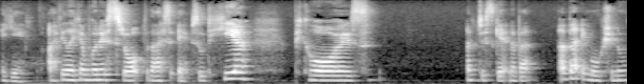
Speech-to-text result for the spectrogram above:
yeah, I feel like I'm to stop this episode here because I'm just getting a bit a bit emotional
